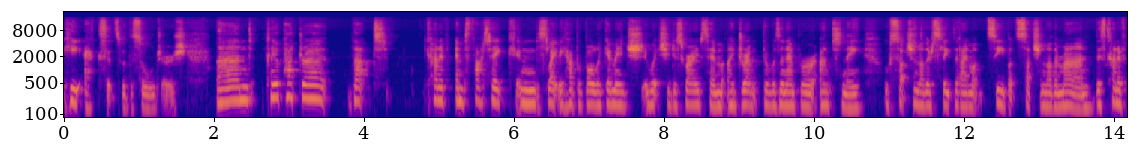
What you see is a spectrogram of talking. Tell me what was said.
he exits with the soldiers, and Cleopatra that kind of emphatic and slightly hyperbolic image in which she describes him. I dreamt there was an Emperor Antony. Oh, such another sleep that I might see, but such another man. This kind of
